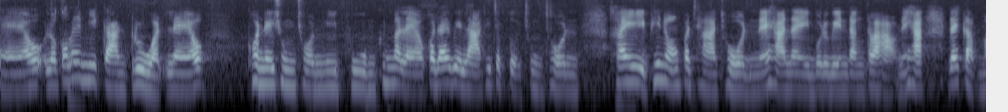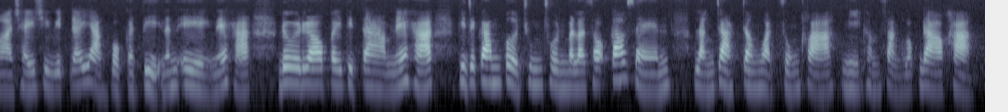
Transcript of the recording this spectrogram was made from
แล้ว แล้วก็ครับได้มีการตรวจแล้ว คนในชุมชนมีภูมิขึ้นมาแล้ว ก็ได้เวลาที่จะเปิดชุมชน ให้พี่น้องประชาชนนะคะในบริเวณดังกล่าวนะคะได้กลับมาใช้ชีวิตได้อย่างปกตินั่นเองนะคะโดยเราไปติดตามนะคะกิจกรรมเปิดชุมชนบาลาเซาะ9แสนหลังจากจังหวัดสงขลา มีคำสั่งล็อกดาวน์ค่ะ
